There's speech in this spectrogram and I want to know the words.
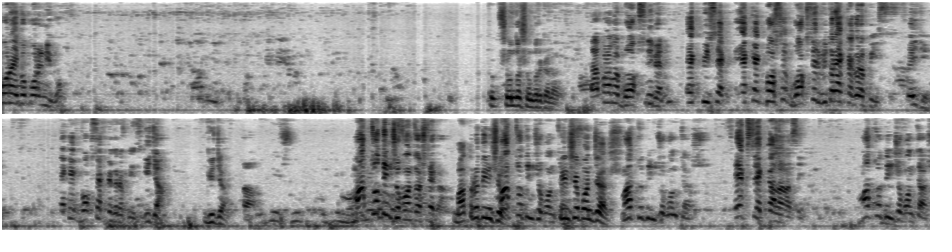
পরাইব পরে নিব। খুব সুন্দর সুন্দর কালার। তারপর আবার বক্স নেবেন। এক পিস এক এক এক বক্সে বক্সের ভিতরে একটা করে পিস এই যে এক এক বক্সে একটা করে পিস গিজা। গিজা। মাত্র তিনশো পঞ্চাশ টাকা। মাত্র তিনশো। মাত্র তিনশো পঞ্চাশ। তিনশো পঞ্চাশ। মাত্র তিনশো পঞ্চাশ। এক কালার আছে। মাত্র তিনশো পঞ্চাশ।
